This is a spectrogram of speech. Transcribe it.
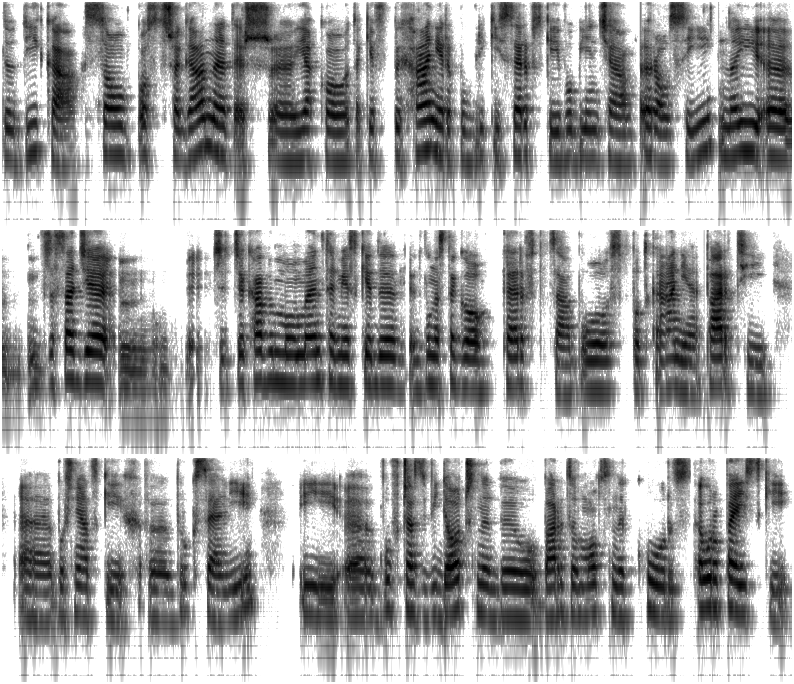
Dodika są postrzegane też e, jako takie takie wpychanie Republiki Serbskiej w objęcia Rosji. No i w zasadzie mm, ciekawym momentem jest, kiedy 12 czerwca było spotkanie partii bośniackich w Brukseli i e, wówczas widoczny był bardzo mocny kurs europejski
